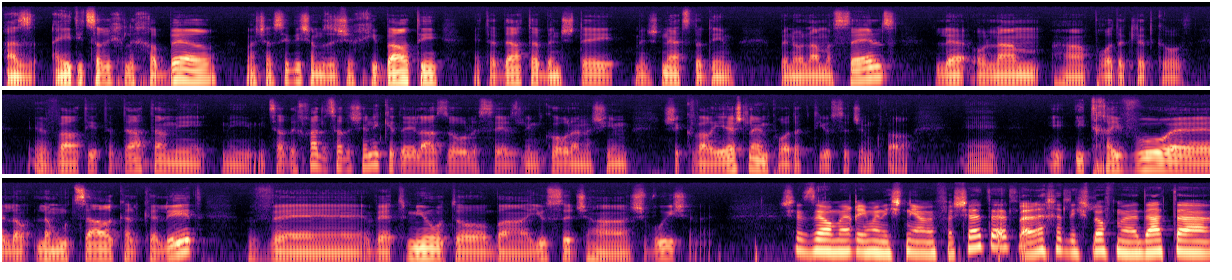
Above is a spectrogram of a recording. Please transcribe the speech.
אז הייתי צריך לחבר, מה שעשיתי שם זה שחיברתי את הדאטה בין, שתי, בין שני הצדדים, בין עולם הסיילס לעולם ה-product-led growth. העברתי את הדאטה מצד אחד לצד השני כדי לעזור לסיילס למכור לאנשים שכבר יש להם product usage, הם כבר... Uh, התחייבו uh, למוצר כלכלית והטמיעו אותו ביוסאג' השבועי שלהם. שזה אומר, אם אני שנייה מפשטת, ללכת לשלוף מהדאטה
